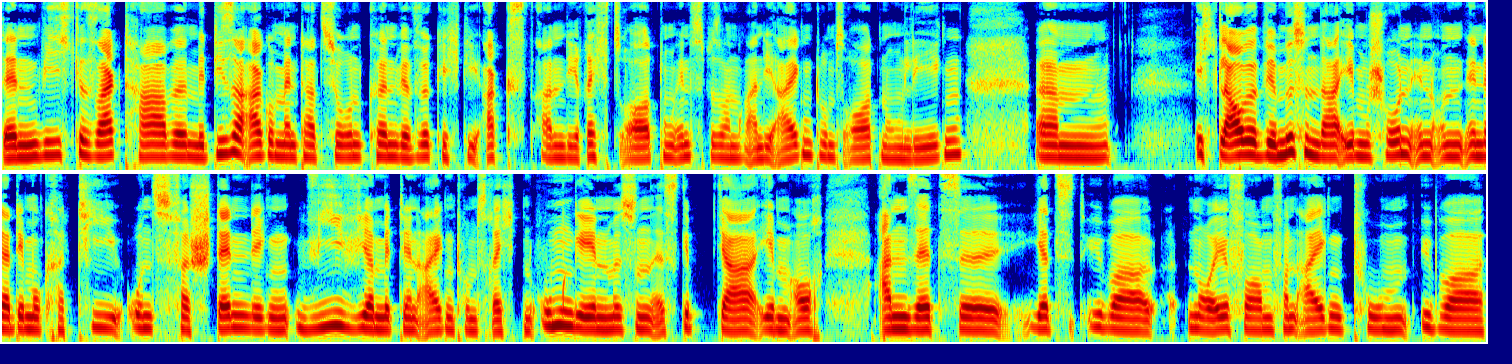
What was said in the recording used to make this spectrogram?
Denn wie ich gesagt habe, mit dieser Argumentation können wir wirklich die Axt an die Rechtsordnung, insbesondere an die Eigentumsordnung legen. Ähm, ich glaube, wir müssen da eben schon in, in der Demokratie uns verständigen, wie wir mit den Eigentumsrechten umgehen müssen. Es gibt ja eben auch Ansätze jetzt über neue Formen von Eigentum, über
